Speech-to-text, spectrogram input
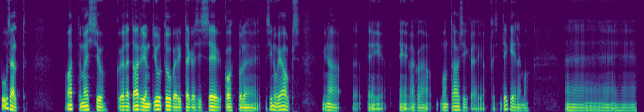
puusalt, vaatame asju, kui oled harjunud Youtube eritega, siis see koht pole sinu jaoks. mina ei väga montaažiga ei hakka siin tegelema äh,.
